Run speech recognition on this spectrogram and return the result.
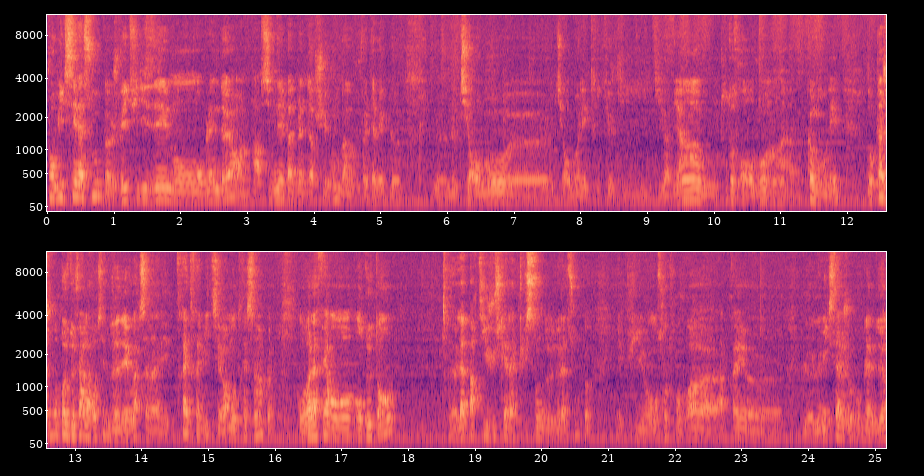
Pour mixer la soupe, je vais utiliser mon, blender. Alors si vous n'avez pas de blender chez vous, ben, vous faites avec le, petit robot, euh, le petit robot électrique qui, va bien, ou tout autre robot, hein, euh, comme vous voulez. Donc là, je vous propose de faire la recette. Vous allez voir, ça va aller très très vite. C'est vraiment très simple. On va la faire en, deux temps. Euh, la partie jusqu'à la cuisson de, la soupe. Et puis on se retrouvera après le, mixage au blender,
